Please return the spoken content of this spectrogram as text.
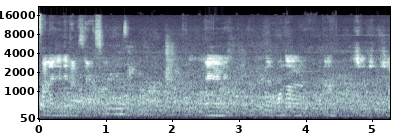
faire la généralisation. Euh, Euh, bon, on a, dans- je, je, je le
